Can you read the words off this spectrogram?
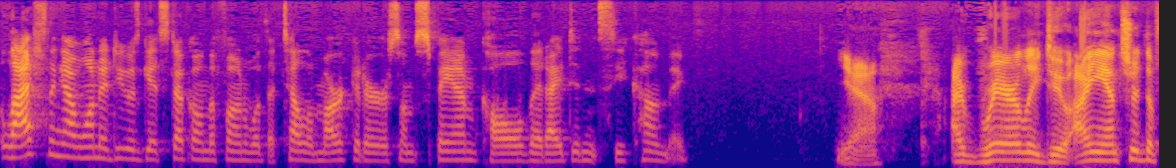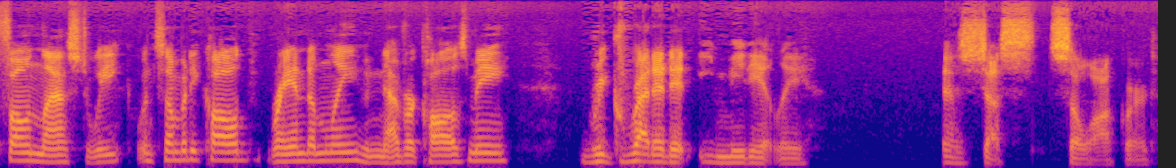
last thing I want to do is get stuck on the phone with a telemarketer or some spam call that I didn't see coming. Yeah. I rarely do. I answered the phone last week when somebody called randomly who never calls me, regretted it immediately. It was just so awkward.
